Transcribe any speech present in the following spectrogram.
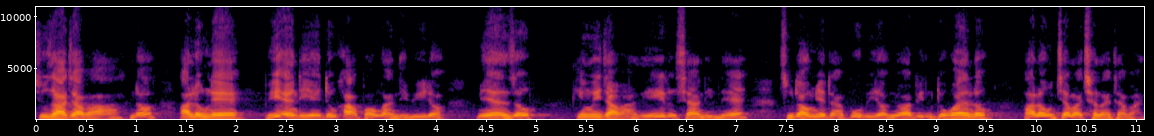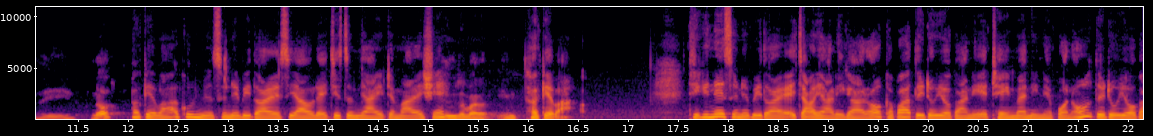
ကြိုးစားကြပါနော်အလုံးလည်းဘေးအန်ဒီရဒုက္ခအပေါင်းကနေပြီးတော့မြန်ဆုံး ကင်းဝေးကြပါစေလို့ဆရာအနေနဲ့ဆုတောင်းမြတ်တာပို့ပြီးတော့မြန်မာပြည်သူတစ်ဝန်းလုံးအားလုံးကျမ်းမာချမ်းသာကြပါစေနော်ဟုတ်ကဲ့ပါအခုလိုမျိုးဆွေးနွေးပေးသွားတဲ့ဆရာကိုလည်းကျေးဇူးအများကြီးတင်ပါတယ်ရှင်ကျေးဇူးတင်ပါတယ်ဟုတ်ကဲ့ပါ ဒီကနေ့ဆွေးနွေးပေးသွားတဲ့အကြောင်းအရာလေးကတော့ကမ္ဘာသွေးတိုးယောဂနဲ့အထိမ်းအမှတ်အနေနဲ့ပေါ့နော်သွေးတိုးယောဂ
